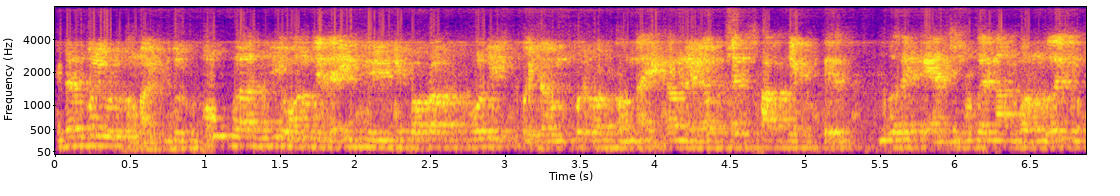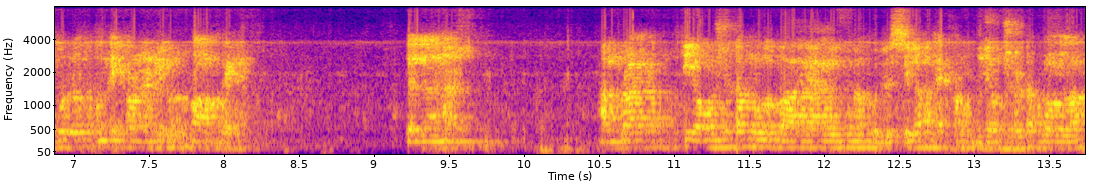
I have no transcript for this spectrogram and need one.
এটার পরিবর্তন হয় কিন্তু প্রোগ্রাম দিয়ে ওয়ান যেটা ইনফিনিটি প্রোগ্রাম বলি ওইটা পরিবর্তন নাই কারণ এটা হচ্ছে সাবজেক্টের মধ্যে ক্যান্সেল মধ্যে নাম বলা যায় পরিবর্তন এই কারণে ফাইনাল তাহলে না আমরা এই অংশটা মূলত আগে আলোচনা করেছিলাম, এখন যে অংশটা বললাম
